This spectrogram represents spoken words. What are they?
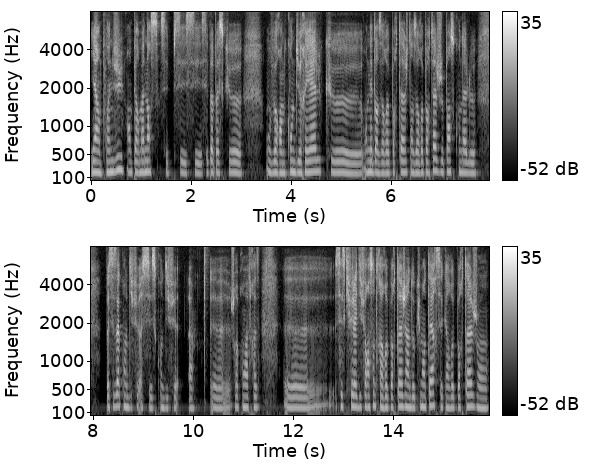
il y a un point de vue en permanence. C'est, pas parce que on veut rendre compte du réel que euh, on est dans un reportage. Dans un reportage, je pense qu'on a le, bah, c'est ça qu'on diffère, c'est ce qu'on. Ah, euh, je reprends ma phrase. Euh, c'est ce qui fait la différence entre un reportage et un documentaire, c'est qu'un reportage, on,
